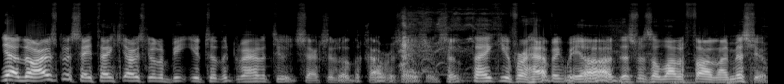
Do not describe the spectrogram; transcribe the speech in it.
Yeah, no, I was going to say thank you. I was going to beat you to the gratitude section of the conversation. So thank you for having me on. This was a lot of fun. I miss you.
